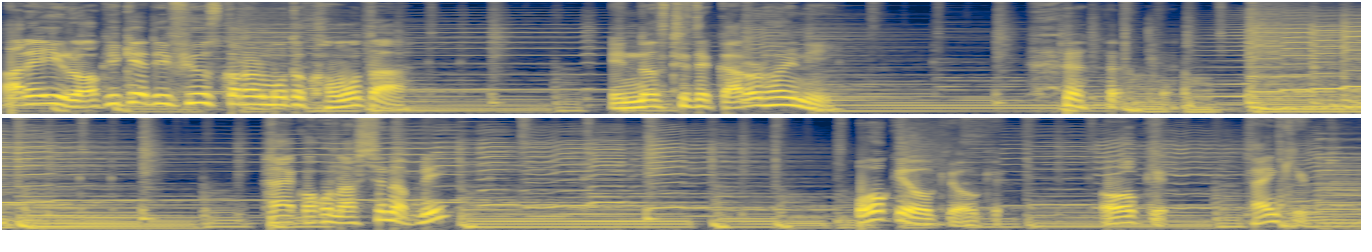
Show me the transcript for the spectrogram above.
আর এই রকিকে রিফিউজ করার মতো ক্ষমতা ইন্ডাস্ট্রিতে কারোর হয়নি। হ্যাঁ কখন আসছেন আপনি? ওকে ওকে ওকে ওকে। থ্যাংক ইউ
